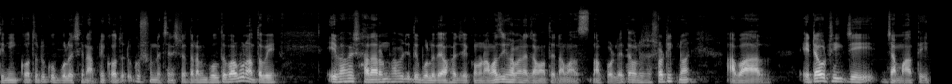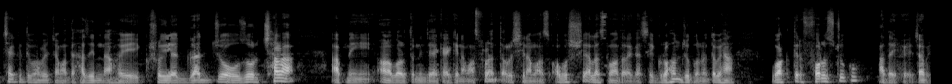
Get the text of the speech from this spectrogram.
তিনি কতটুকু বলেছেন, আপনি কতটুকু শুনেছেন, সেটা তো আমি বলতে পারব না। তবে এভাবে সাধারণভাবে যদি বলে দেওয়া হয় যে কোনো নামাজই হবে না, জামাতে নামাজ না পড়লে, তাহলে সেটা সঠিক নয়। আবার এটাও ঠিক যে জামাতে ইচ্ছাকৃতভাবে জামাতে হাজির না হয়ে গ্রাহ্য ওজোর ছাড়া আপনি অনবরত নিজে একে নামাজ পড়েন, তাহলে সে নামাজ অবশ্যই আল্লাহ সুমাতার কাছে গ্রহণযোগ্য নয়। তবে হ্যাঁ ওয়াক্তের ফরজটুকু আদায় হয়ে যাবে।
